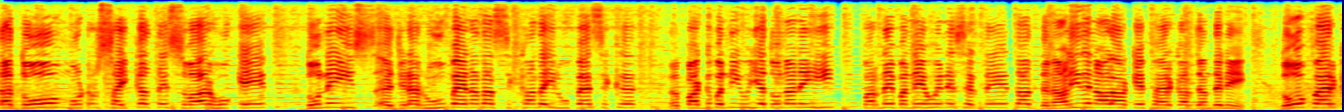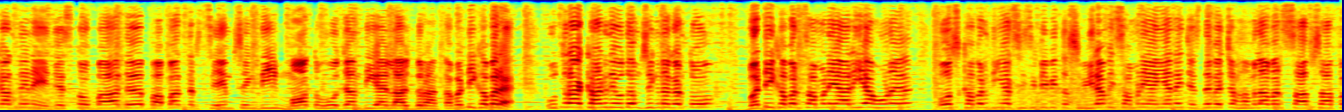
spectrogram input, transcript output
ਤਾਂ ਦੋ ਮੋਟਰਸਾਈਕਲ ਤੇ ਸਵਾਰ ਹੋ ਕੇ ਦੋਨੇ ਹੀ ਜਿਹੜਾ ਰੂਪ ਹੈ ਇਹਨਾਂ ਦਾ, ਸਿੱਖਾਂ ਦਾ ਹੀ ਰੂਪ ਹੈ, ਸਿੱਖ ਪੱਗ ਬੰਨੀ ਹੋਈ ਹੈ ਦੋਨਾਂ ਨੇ ਹੀ, ਪਰਨੇ ਬੰਨੇ ਹੋਏ ਨੇ ਸਿਰ ਤੇ, ਤਾਂ ਦਨਾਲੀ ਦੇ ਨਾਲ ਆ ਕੇ ਫਾਇਰ ਕਰ ਜਾਂਦੇ ਨੇ। ਦੋ ਫਾਇਰ ਕਰਦੇ ਨੇ, ਜਿਸ ਤੋਂ ਬਾਅਦ ਬਾਬਾ ਤਰਸੇਮ ਸਿੰਘ ਦੀ ਮੌਤ ਹੋ ਜਾਂਦੀ ਹੈ, ਇਲਾਜ ਦੌਰਾਨ। ਤਾਂ ਵੱਡੀ ਖਬਰ ਹੈ, ਉੱਤਰਾਖੰਡ ਦੇ ਉਦਮ ਸਿੰਘ ਨਗਰ ਤੋਂ ਵੱਡੀ ਖਬਰ ਸਾਹਮਣੇ ਆ ਰਹੀ ਹੈ। ਹੁਣ ਉਸ ਖਬਰ ਦੀਆਂ ਸੀਸੀਟੀਵੀ ਤਸਵੀਰਾਂ ਵੀ ਸਾਹਮਣੇ ਆਈਆਂ ਨੇ, ਜਿਸ ਦੇ ਵਿੱਚ ਹਮਲਾਵਰ ਸਾਫ਼-ਸਾਫ਼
